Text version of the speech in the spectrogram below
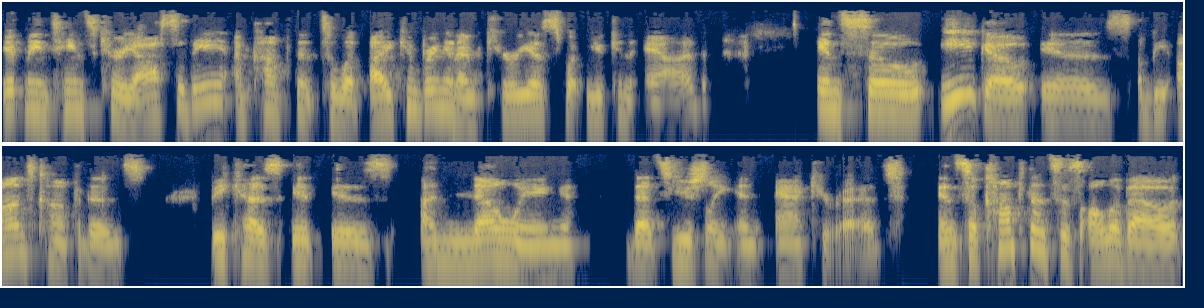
It maintains curiosity. I'm confident to what I can bring and I'm curious what you can add. And so ego is beyond confidence because it is a knowing that's usually inaccurate. And so confidence is all about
